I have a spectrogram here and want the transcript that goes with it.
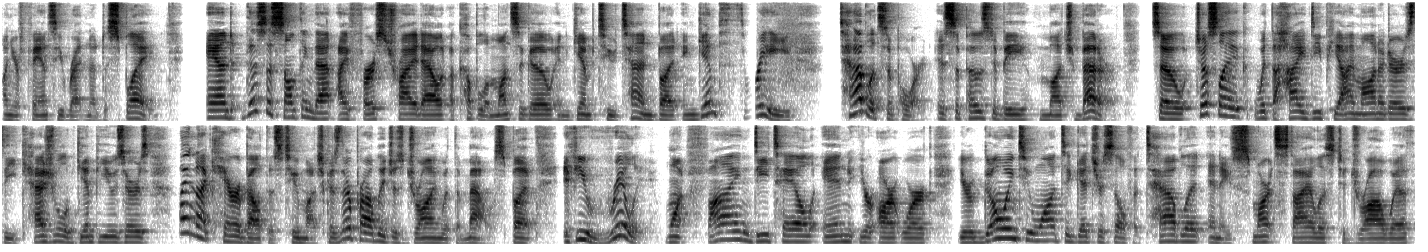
on your fancy Retina display. And this is something that I first tried out a couple of months ago in GIMP 2.10, but in GIMP 3, tablet support is supposed to be much better. So just like with the high DPI monitors, the casual GIMP users might not care about this too much because they're probably just drawing with the mouse. But if you really want fine detail in your artwork, you're going to want to get yourself a tablet and a smart stylus to draw with.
